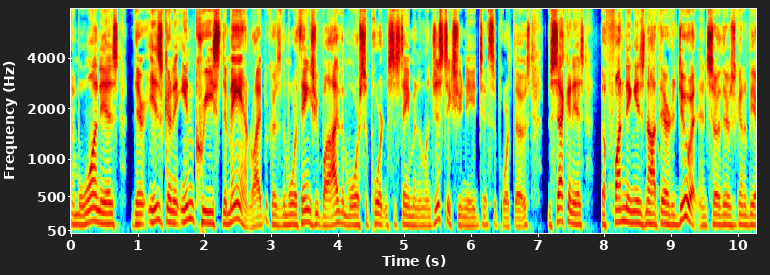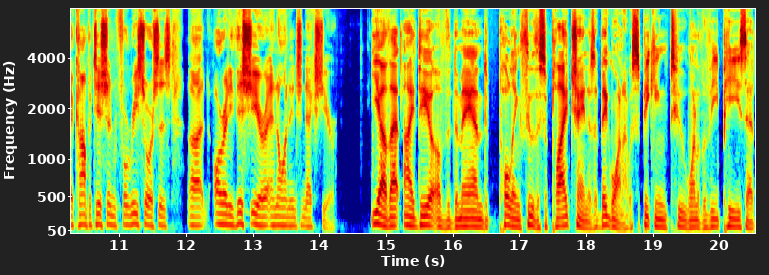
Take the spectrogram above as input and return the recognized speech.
Number one is there is going to increase demand, right? Because the more things you buy, the more support and sustainment and logistics you need to support those. The second is the funding is not there to do it. And so there's going to be a competition for resources uh, already this year and on into next year. Yeah, that idea of the demand pulling through the supply chain is a big one. I was speaking to one of the VPs at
